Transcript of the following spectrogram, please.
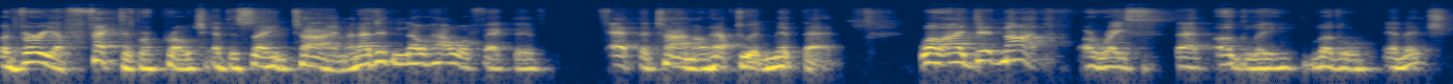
but very effective approach at the same time. And I didn't know how effective at the time. I'll have to admit that. Well, I did not erase that ugly little image,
